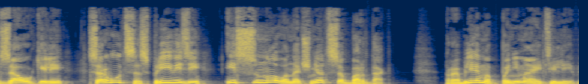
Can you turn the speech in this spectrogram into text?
заукели сорвутся с привязи, и снова начнется бардак. Проблема, понимаете ли,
